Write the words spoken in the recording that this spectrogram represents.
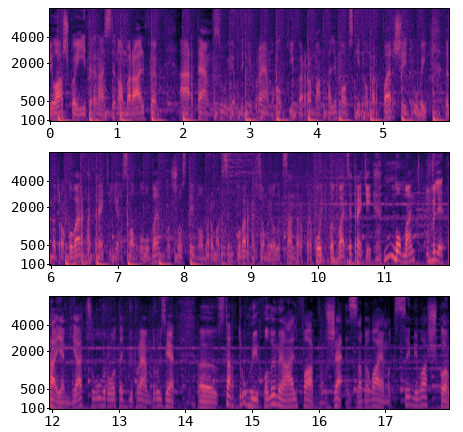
Максим Івашко і 13 номер Альфи Артем Зуєв. Дніпрем, голкіпер Роман Халімовський, номер перший, другий Дмитро Коверга, третій Ярослав Голубенко, шостий номер Максим Коверга, сьомий Олександр Приходько, 23-й момент влітає м'яч у ворота Дніпрем. Друзі, е, старт другої хвилини Альфа вже забиває Максим Івашко.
